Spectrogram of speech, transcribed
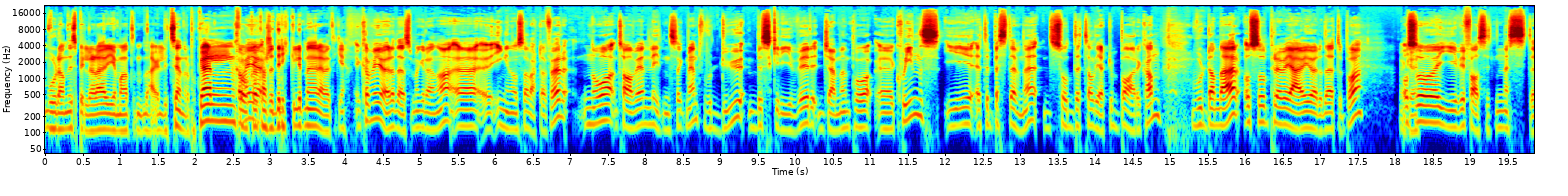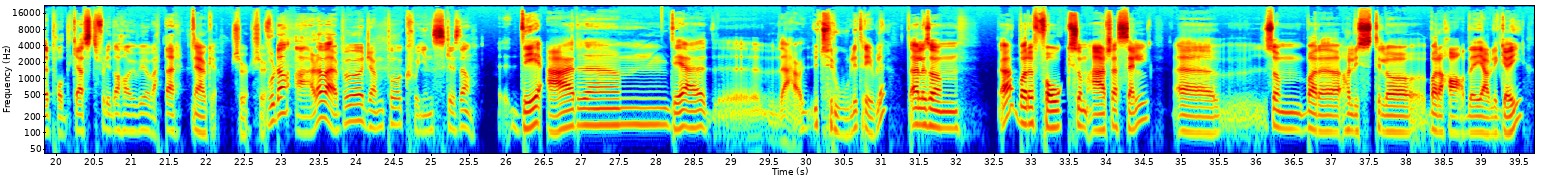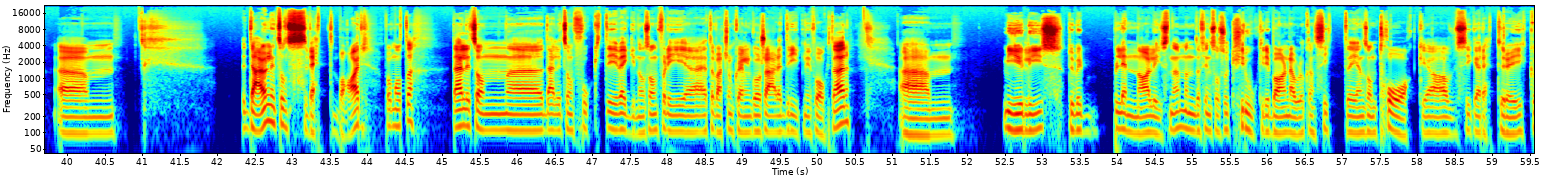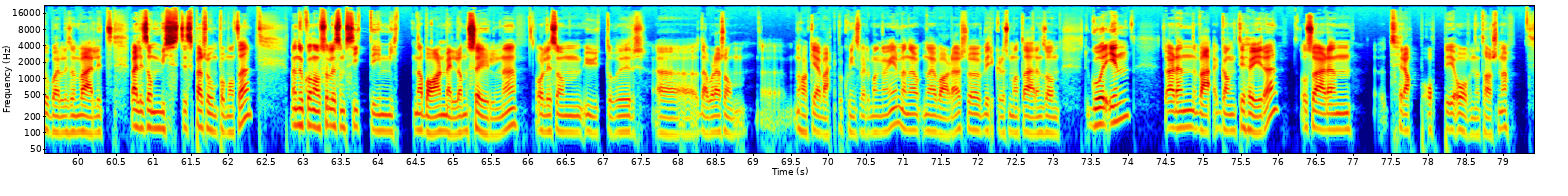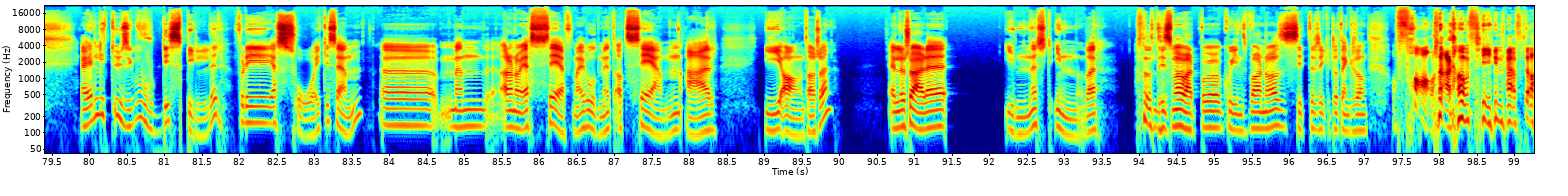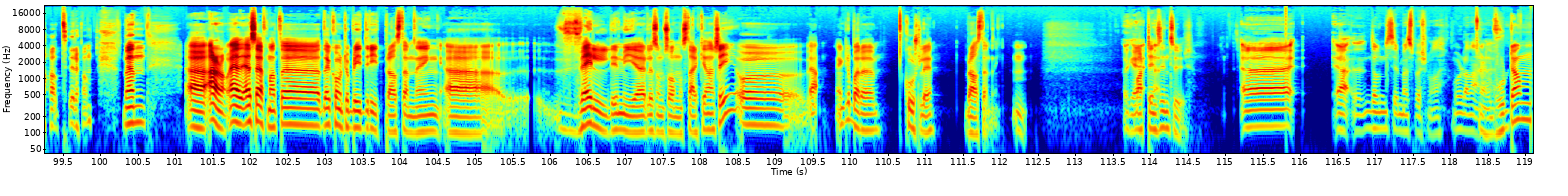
hvordan de spiller der, i og med at det er litt senere på kvelden. Kan Folk kan kanskje drikke litt mer, jeg vet ikke. Kan vi gjøre det som er greia nå? Uh, ingen av oss har vært der før. Nå tar vi en liten segment hvor du beskriver jammen på uh, Queens i, etter beste evne, så detaljert du bare kan, hvordan det er. Og så prøver jeg å gjøre det etterpå. Og så gir vi fasiten neste podkast, Fordi da har jo vi jo vært der. Ja, ok. Sure, sure. Hvordan er det å være på jam på Queens, Christian? Det er um, Det er uh, Det er utrolig trivelig. Det er liksom Ja, bare folk som er seg selv. Uh, som bare har lyst til å bare ha det jævlig gøy. Um, det er jo en litt sånn svett bar, på en måte. Det er litt sånn, uh, det er litt sånn fukt i veggene og sånn, fordi eh, etter hvert som kvelden går, så er det dritmye folk der. Um, mye lys. Du blir blenda av lysene, men det finnes også kroker i baren der hvor du kan sitte i en sånn tåke av sigarettrøyk og bare liksom være litt, være litt sånn mystisk person, på en måte. Men du kan også liksom sitte i midten av baren mellom søylene og liksom utover uh, der hvor det er sånn uh, Nå har ikke jeg vært på Queens veldig mange ganger, men når jeg var der, så virker det som at det er en sånn Du går inn, så er det en gang til høyre, og så er det en trapp opp i ovenetasjene. Jeg er litt usikker på hvor de spiller, fordi jeg så ikke scenen. Uh, men know, jeg ser for meg i hodet mitt at scenen er i annen etasje. Eller så er det innerst inne der. De som har vært på Queens Bar nå, sitter sikkert og tenker sånn Hva faen er det han fyren her prater om? Men uh, I don't know. Jeg, jeg ser for meg at det, det kommer til å bli dritbra stemning. Uh, veldig mye liksom sånn sterk energi, og ja, egentlig bare koselig, bra stemning. Mm. Okay, Martin sin tur. eh, ja, da må du stille meg spørsmålet. Hvordan er det? Hvordan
